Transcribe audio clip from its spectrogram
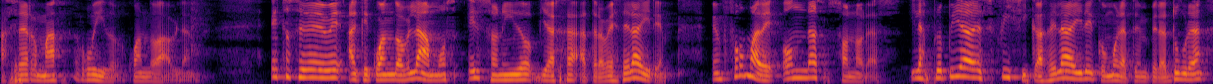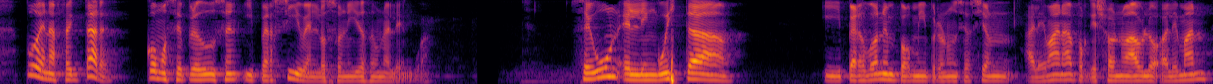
a hacer más ruido cuando hablan. Esto se debe a que cuando hablamos el sonido viaja a través del aire, en forma de ondas sonoras, y las propiedades físicas del aire, como la temperatura, pueden afectar cómo se producen y perciben los sonidos de una lengua. Según el lingüista, y perdonen por mi pronunciación alemana, porque yo no hablo alemán,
